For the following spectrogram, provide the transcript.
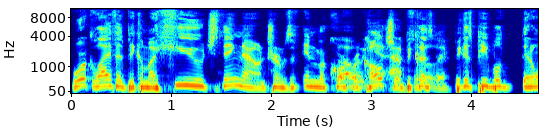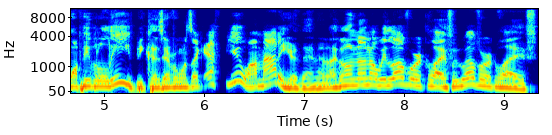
work life has become a huge thing now in terms of in the corporate Oh, yeah, culture because absolutely. because people they don't want people to leave because everyone's like f you I'm out of here then and like oh no no we love work life we love work life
